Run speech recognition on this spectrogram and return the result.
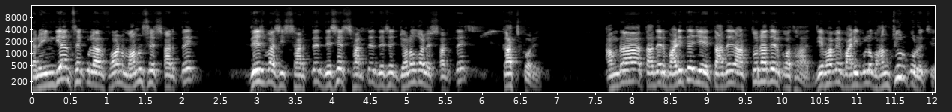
কেন ইন্ডিয়ান সেকুলার ফ্রন্ট মানুষের স্বার্থে, দেশবাসীর স্বার্থে, দেশের স্বার্থে, দেশের জনগণের স্বার্থে কাজ করে। আমরা তাদের বাড়িতে যে তাদের আর্তনাদের কথা, যেভাবে বাড়িগুলো ভাঙচুর করেছে,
